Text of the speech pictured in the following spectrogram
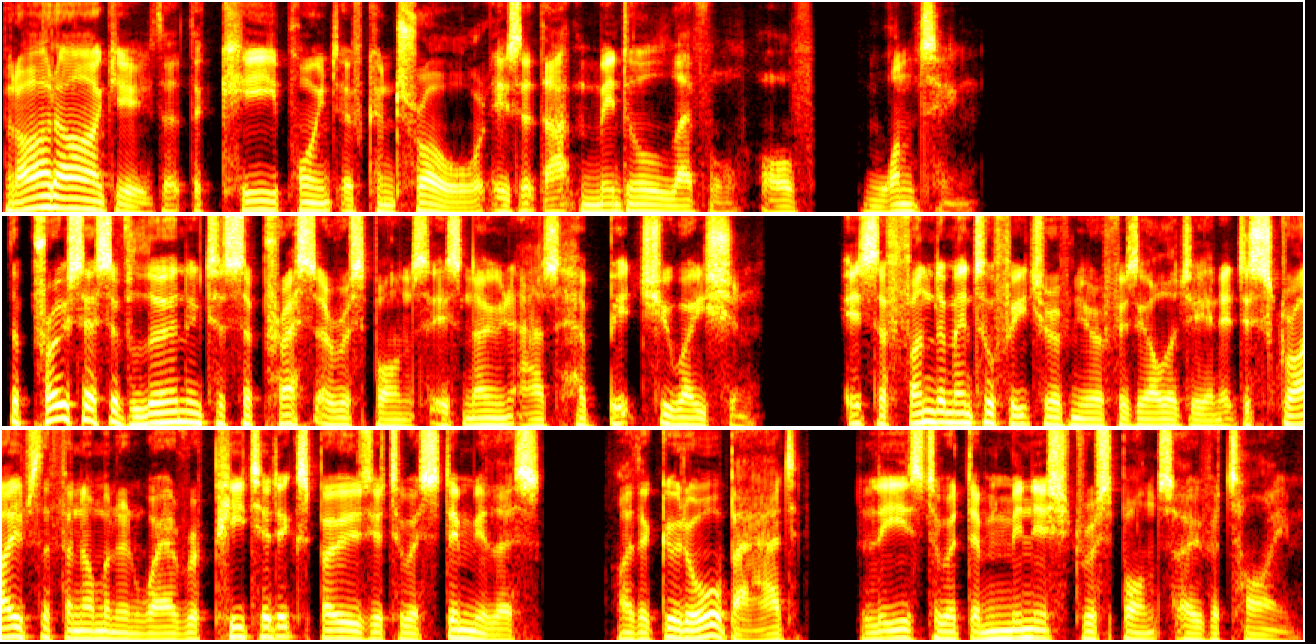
But I'd argue that the key point of control is at that middle level of wanting. The process of learning to suppress a response is known as habituation. It's a fundamental feature of neurophysiology and it describes the phenomenon where repeated exposure to a stimulus, either good or bad, leads to a diminished response over time.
